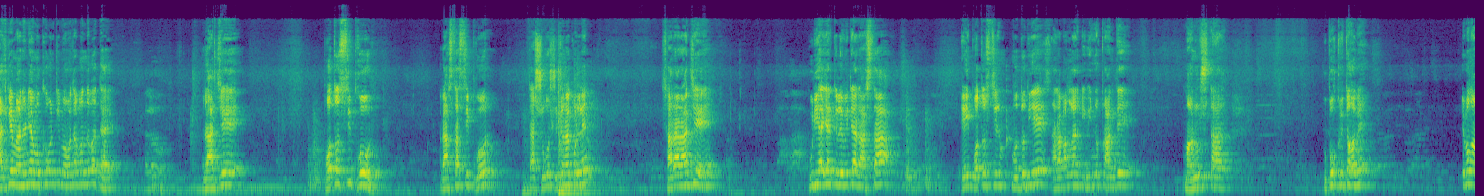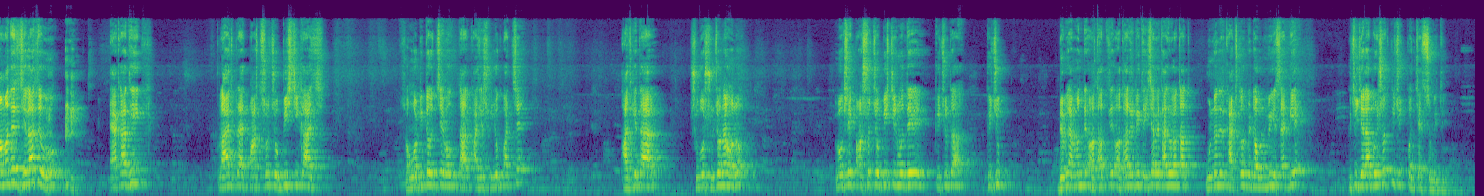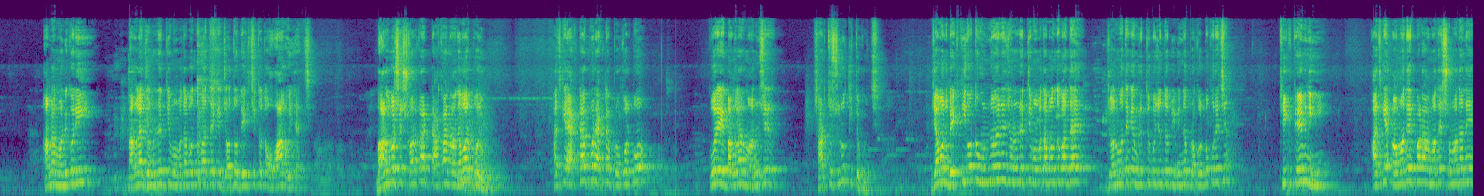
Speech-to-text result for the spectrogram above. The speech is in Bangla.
আজকে মাননীয় মুখ্যমন্ত্রী মমতা বন্দ্যোপাধ্যায় রাজ্যে পথশ্রী ফোর রাস্তাশ্রী ফোর তার শুভ সূচনা করলেন। সারা রাজ্যে কুড়ি হাজার কিলোমিটার রাস্তা এই পথশ্রীর মধ্য দিয়ে সারা বাংলার বিভিন্ন প্রান্তে মানুষ তার উপকৃত হবে। এবং আমাদের জেলাতেও একাধিক প্রায় প্রায় পাঁচশো চব্বিশটি কাজ সংগঠিত হচ্ছে এবং তার কাজের সুযোগ পাচ্ছে। আজকে তার শুভ সূচনা হলো এবং সেই পাঁচশো চব্বিশটির মধ্যে কিছুটা, কিছু ডেভেলপমেন্ট অথরিটি হিসাবে থাকবে, অর্থাৎ উন্নয়নের কাজ করবে ডব্লিউবিএসআর দিয়ে কিছু জেলা পরিষদ, কিছু পঞ্চায়েত সমিতি। আমরা মনে করি বাংলার জননেত্রী মমতা বন্দ্যোপাধ্যায়কে যত দেখছি তত অবাক হয়ে যাচ্ছে। ভারতবর্ষের সরকার টাকা না দেওয়ার পরেও আজকে একটার পর একটা প্রকল্প করে বাংলার মানুষের স্বার্থ সুরক্ষিত করছে। যেমন ব্যক্তিগত উন্নয়নে জননেত্রী মমতা বন্দ্যোপাধ্যায় জন্ম থেকে মৃত্যু পর্যন্ত বিভিন্ন প্রকল্প করেছেন। ঠিক তেমনি আজকে আমাদের পাড়া, আমাদের সমাধানে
